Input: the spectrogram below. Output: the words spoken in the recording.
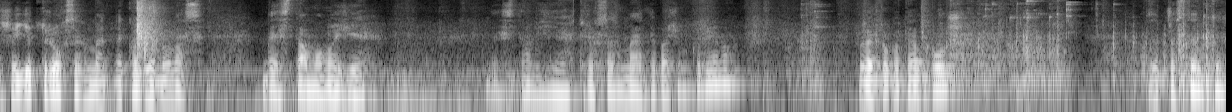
Ще є трьохсегментне коліно у нас. Десь там воно є. Десь там є трьохсегментне. Бачимо коліно. Електрокотел Bosch. Запчастинки.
